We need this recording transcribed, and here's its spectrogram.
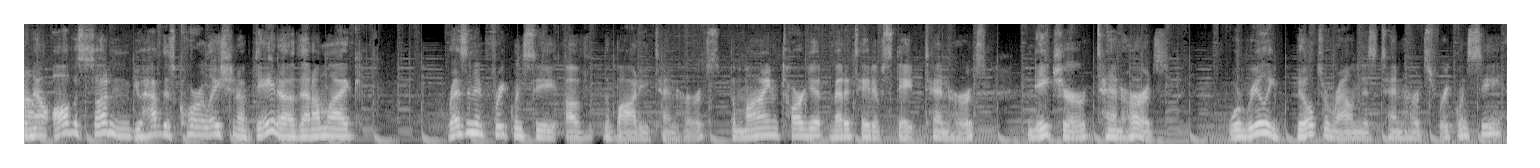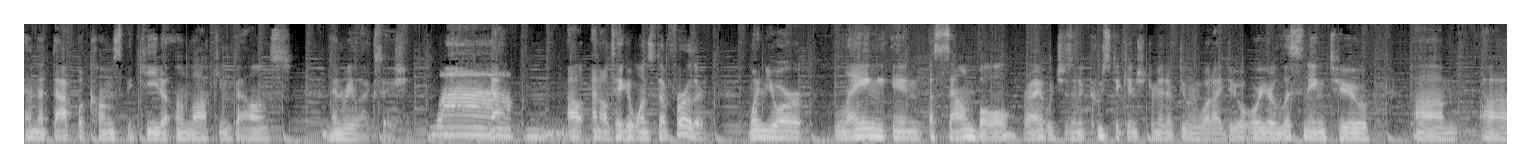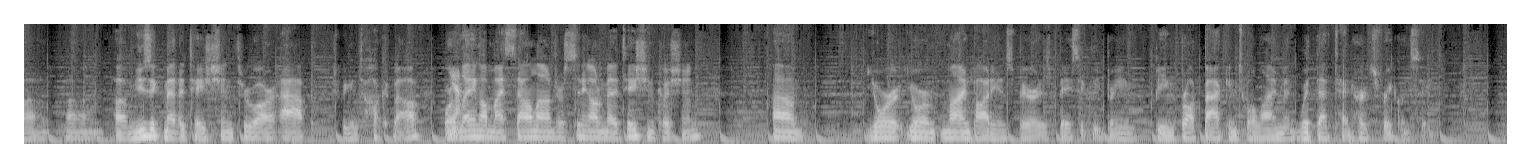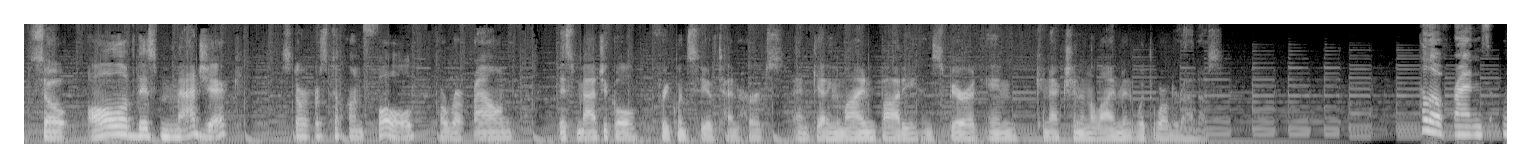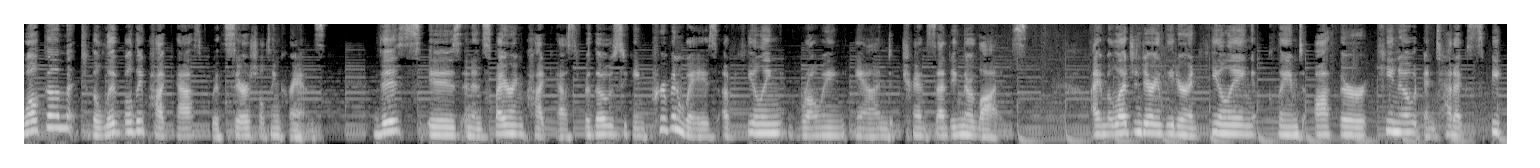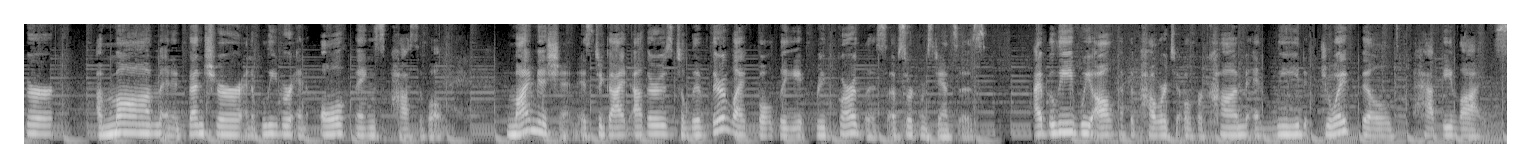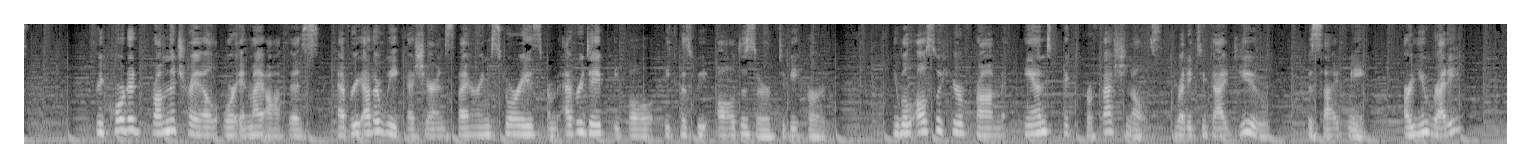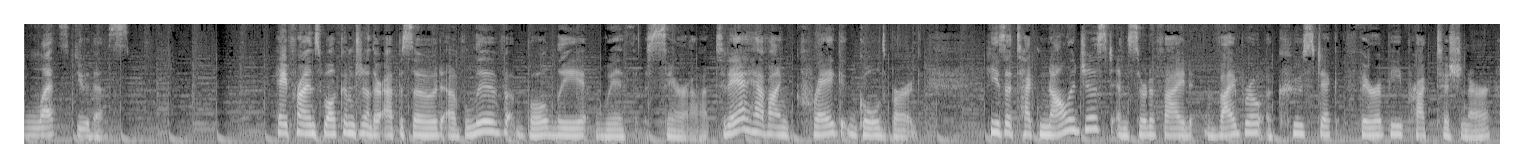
So now all of a sudden you have this correlation of data that I'm like, resonant frequency of the body 10 hertz, the mind target meditative state 10 hertz, nature 10 hertz. We're really built around this 10 hertz frequency, and that that becomes the key to unlocking balance and relaxation. Wow. Now, I'll, and I'll take it one step further. When you're laying in a sound bowl, right, which is an acoustic instrument of doing what I do, or you're listening to um, uh, uh, music meditation through our app, which we can talk about, or yeah. laying on my sound lounge or sitting on a meditation cushion, um, your your mind, body, and spirit is basically being being brought back into alignment with that 10 hertz frequency. So all of this magic starts to unfold around this magical frequency of 10 hertz and getting the mind, body, and spirit in connection and alignment with the world around us. Hello, friends. Welcome to the Live Boldly podcast with Sarah Schulten Kranz. This is an inspiring podcast for those seeking proven ways of healing, growing, and transcending their lives. I'm a legendary leader in healing, claimed author, keynote, and TEDx speaker, a mom, an adventurer, and a believer in all things possible. My mission is to guide others to live their life boldly, regardless of circumstances. I believe we all have the power to overcome and lead joy filled, happy lives. Recorded from the trail or in my office, every other week I share inspiring stories from everyday people because we all deserve to be heard. You will also hear from hand picked professionals ready to guide you beside me. Are you ready? Let's do this. Hey, friends, welcome to another episode of Live Boldly with Sarah. Today I have on Craig Goldberg. He's a technologist and certified vibroacoustic therapy practitioner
